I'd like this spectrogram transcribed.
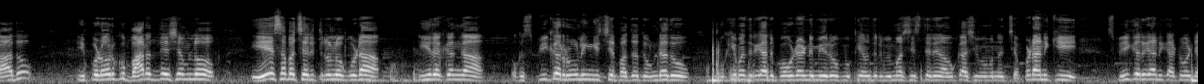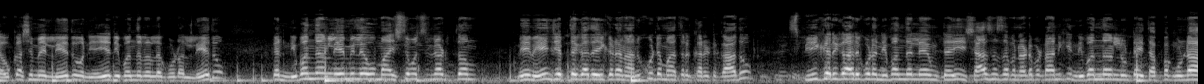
కాదు. ఇప్పటివరకు భారతదేశంలో ఏ సభ చరిత్రలో కూడా ఈ రకంగా ఒక స్పీకర్ రూలింగ్ ఇచ్చే పద్ధతి ఉండదు. ముఖ్యమంత్రి గారిని పొగడండి మీరు ముఖ్యమంత్రి విమర్శిస్తే నేను అవకాశం ఇవ్వమని చెప్పడానికి స్పీకర్ గారికి అటువంటి అవకాశమే లేదు. ఏ నిబంధనలలో కూడా లేదు. కానీ నిబంధనలు ఏమీ లేవు. మా ఇష్టం వచ్చి నడుపుతాం. మేము ఏం చెప్తే కదా ఇక్కడ అని అనుకుంటే మాత్రం కరెక్ట్ కాదు. స్పీకర్ గారు కూడా నిబంధనలే ఉంటాయి. శాసనసభ నడపడానికి నిబంధనలు ఉంటాయి తప్పకుండా.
